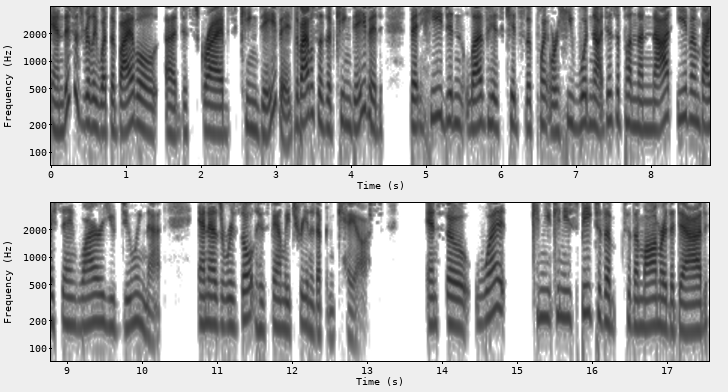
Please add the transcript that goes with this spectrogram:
And this is really what the Bible uh, describes King David. The Bible says of King David that he didn't love his kids to the point where he would not discipline them, not even by saying, why are you doing that? And as a result, his family tree ended up in chaos. And so what can you, can you speak to the, to the mom or the dad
